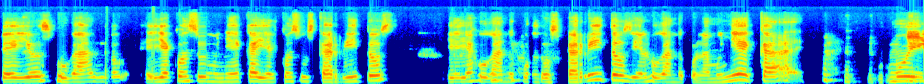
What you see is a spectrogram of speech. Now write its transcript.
bellos jugando, ella con su muñeca y él con sus carritos, y ella jugando con los carritos y él jugando con la muñeca, muy,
